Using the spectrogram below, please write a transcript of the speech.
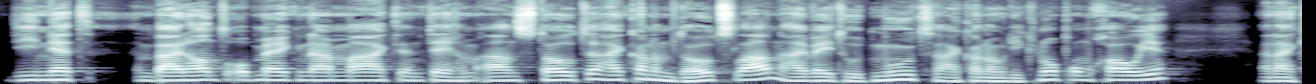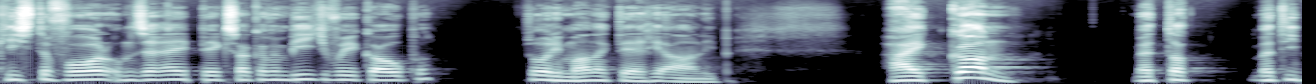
Die net een bij de hand opmerking naar maakt en tegen hem aanstoten. Hij kan hem doodslaan. Hij weet hoe het moet. Hij kan ook die knop omgooien. En hij kiest ervoor om te zeggen: Hey, pik, zal ik even een biertje voor je kopen? Sorry man, ik tegen je aanliep. Hij kan met, dat, met die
